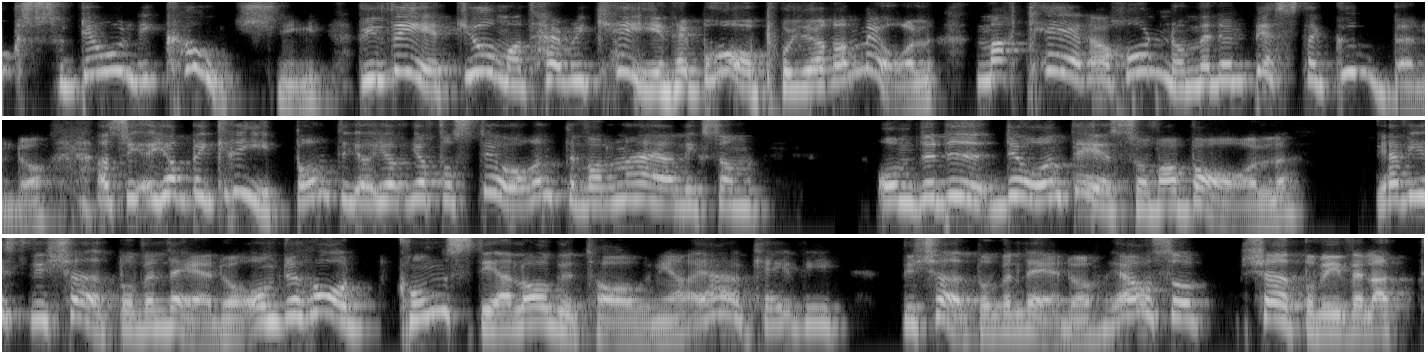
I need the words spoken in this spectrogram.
också dålig coachning? Vi vet ju om att Harry Kane är bra på att göra mål. Markera honom med den bästa gubben då. Alltså jag, jag begriper inte, jag, jag, jag, förstår inte vad den här liksom... Om du då inte är så verbal, Ja visst, vi köper väl det då. Om du har konstiga laguttagningar, ja okej, vi, vi köper väl det då. Ja, och så köper vi väl att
